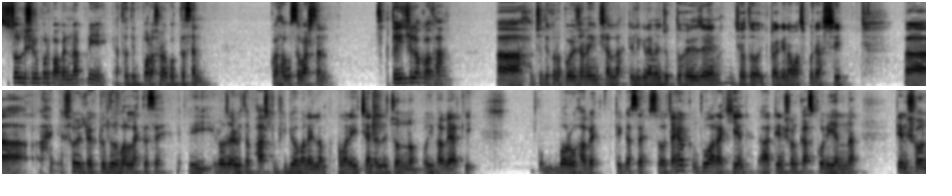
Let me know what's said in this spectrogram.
সো চল্লিশের উপর পাবেন না আপনি, এতদিন পড়াশোনা করতেছেন, কথা বুঝতে পারছেন। তো এই ছিল কথা। যদি কোনো প্রয়োজন হয় ইনশাল্লাহ টেলিগ্রামে যুক্ত হয়ে যান, যেহেতু একটু আগে নামাজ পড়ে আসছি। শরীরটা একটু দুর্বল লাগতেছে। এই রোজার ভিতর ফার্স্ট ভিডিও বানাইলাম আমার এই চ্যানেলের জন্য, ওইভাবে আর কি, বড়োভাবে, ঠিক আছে? সো যাই হোক, দোয়া রাখিয়েন টেনশন কাজ করিয়েন না। টেনশন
